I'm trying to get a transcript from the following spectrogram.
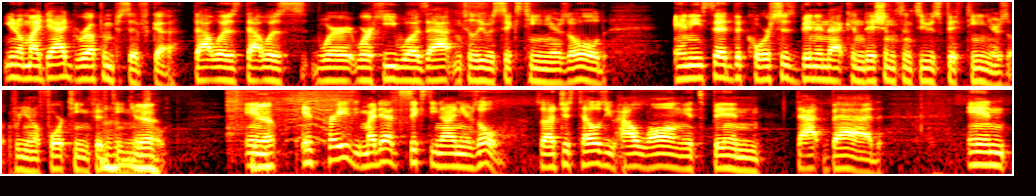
you know my dad grew up in pacifica. That was that was where where he was at until he was 16 years old. And he said the course has been in that condition since he was 15 years old you know 14 15 mm-hmm. years yeah. old. And Yep. it's crazy. My dad's 69 years old. So that just tells you how long it's been that bad. And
